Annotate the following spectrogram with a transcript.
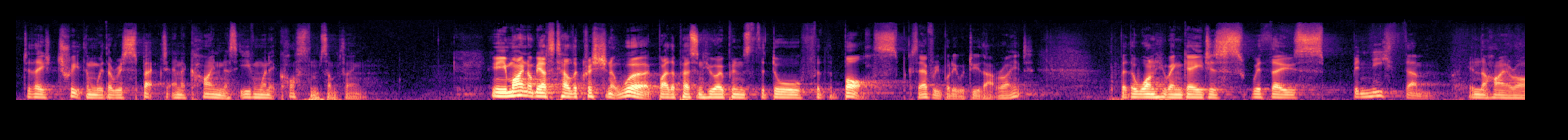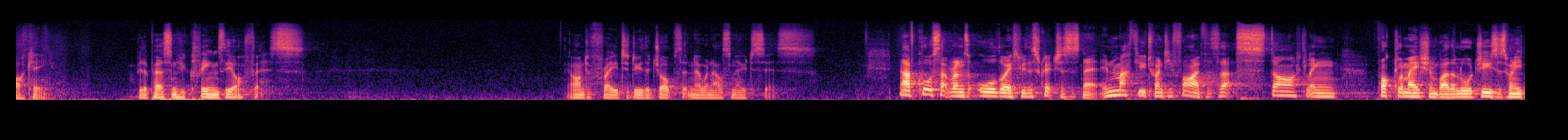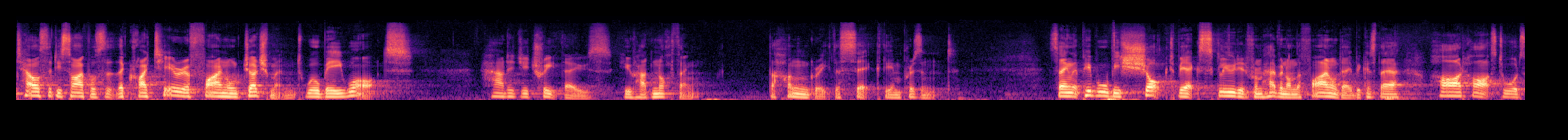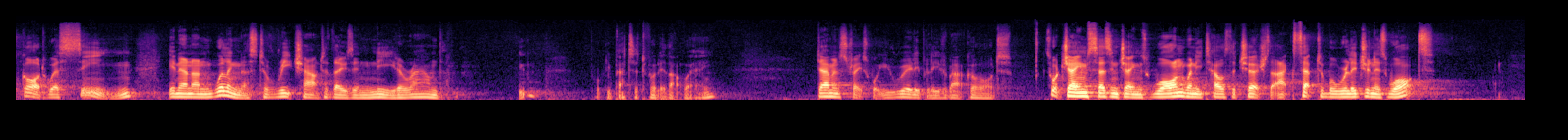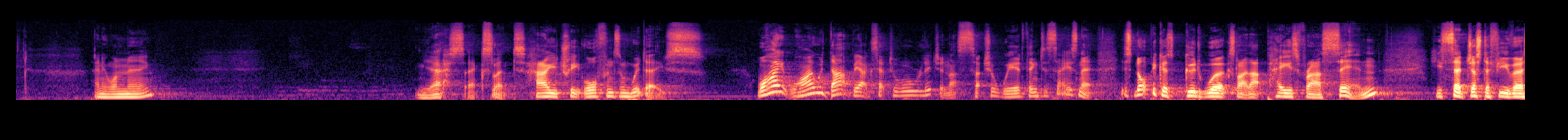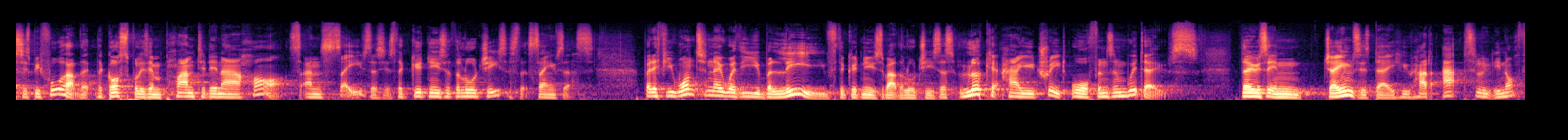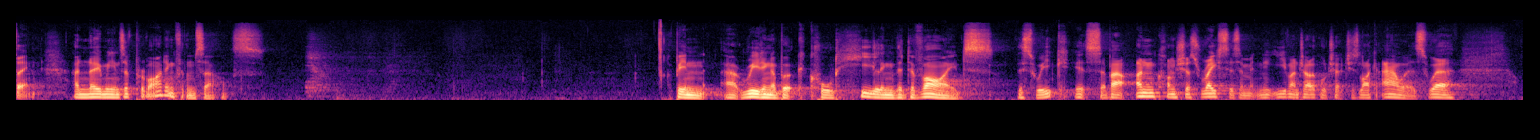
Do they treat them with a respect and a kindness even when it costs them something? You, know, you might not be able to tell the Christian at work by the person who opens the door for the boss, because everybody would do that, right? But the one who engages with those beneath them in the hierarchy, be the person who cleans the office. They aren't afraid to do the jobs that no one else notices. Now, of course, that runs all the way through the scriptures, isn't it? In Matthew 25, there's that startling proclamation by the Lord Jesus when he tells the disciples that the criteria of final judgment will be what? How did you treat those who had nothing? The hungry, the sick, the imprisoned. Saying that people will be shocked to be excluded from heaven on the final day because their hard hearts towards God were seen in an unwillingness to reach out to those in need around them. Probably better to put it that way. Demonstrates what you really believe about God. It's what James says in James 1 when he tells the church that acceptable religion is what? Anyone know? Yes, excellent. How you treat orphans and widows. Why, why would that be acceptable religion? That's such a weird thing to say, isn't it? It's not because good works like that pays for our sin. He said just a few verses before that that the gospel is implanted in our hearts and saves us. It's the good news of the Lord Jesus that saves us. But if you want to know whether you believe the good news about the Lord Jesus, look at how you treat orphans and widows, those in James's day who had absolutely nothing and no means of providing for themselves. I've been uh, reading a book called Healing the Divides this week. It's about unconscious racism in evangelical churches like ours, where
